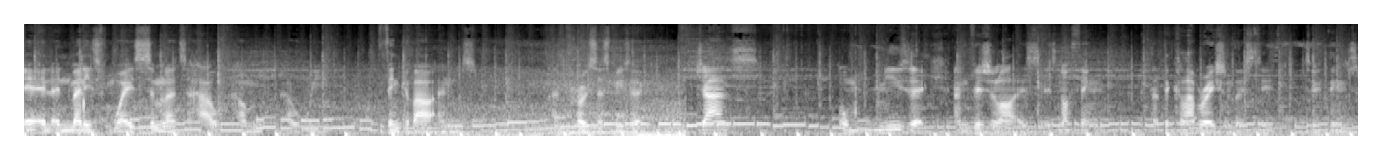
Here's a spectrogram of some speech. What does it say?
in, in, many different ways, similar to how, how, how we think about and and process music. Jazz or music and visual art is, is nothing that the collaboration of those two, two things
